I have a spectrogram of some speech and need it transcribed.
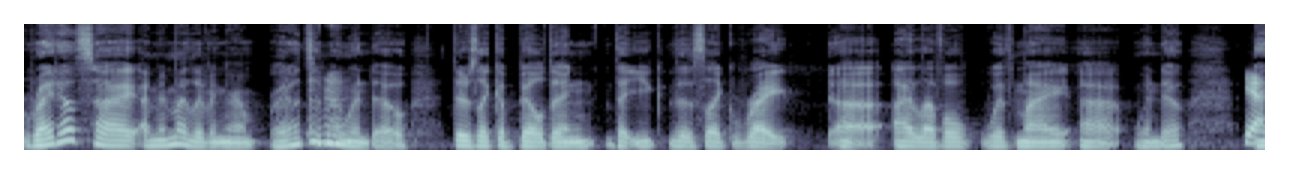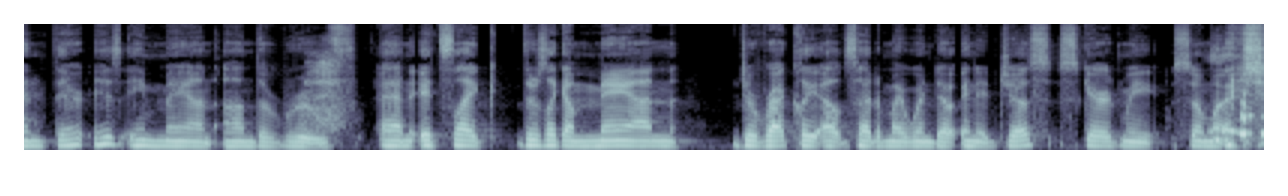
right outside, I'm in my living room, right outside Mm-hmm. my window, there's like a building that you, that's like right uh, eye level with my uh, window. Yeah. And there is a man on the roof. And it's like, there's like a man directly outside of my window. And it just scared me so much.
